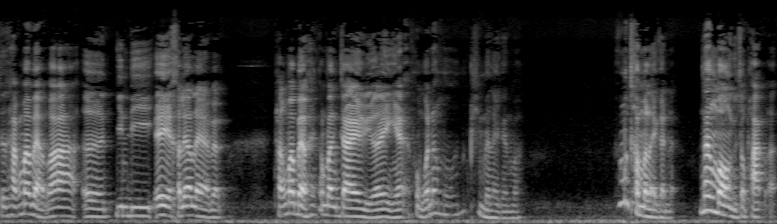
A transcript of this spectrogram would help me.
จะทักมาแบบว่า เออ ยินดี เอ้เขาเรียกอะไรแบบ ทักมาแบบให้กำลังใจหรืออะไรอย่างเงี้ย ผมก็นั่งมองมึงพิมพ์อะไรกันวะมึงทำอะไรกันอะนั่งมองอยู่สักพักอะ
